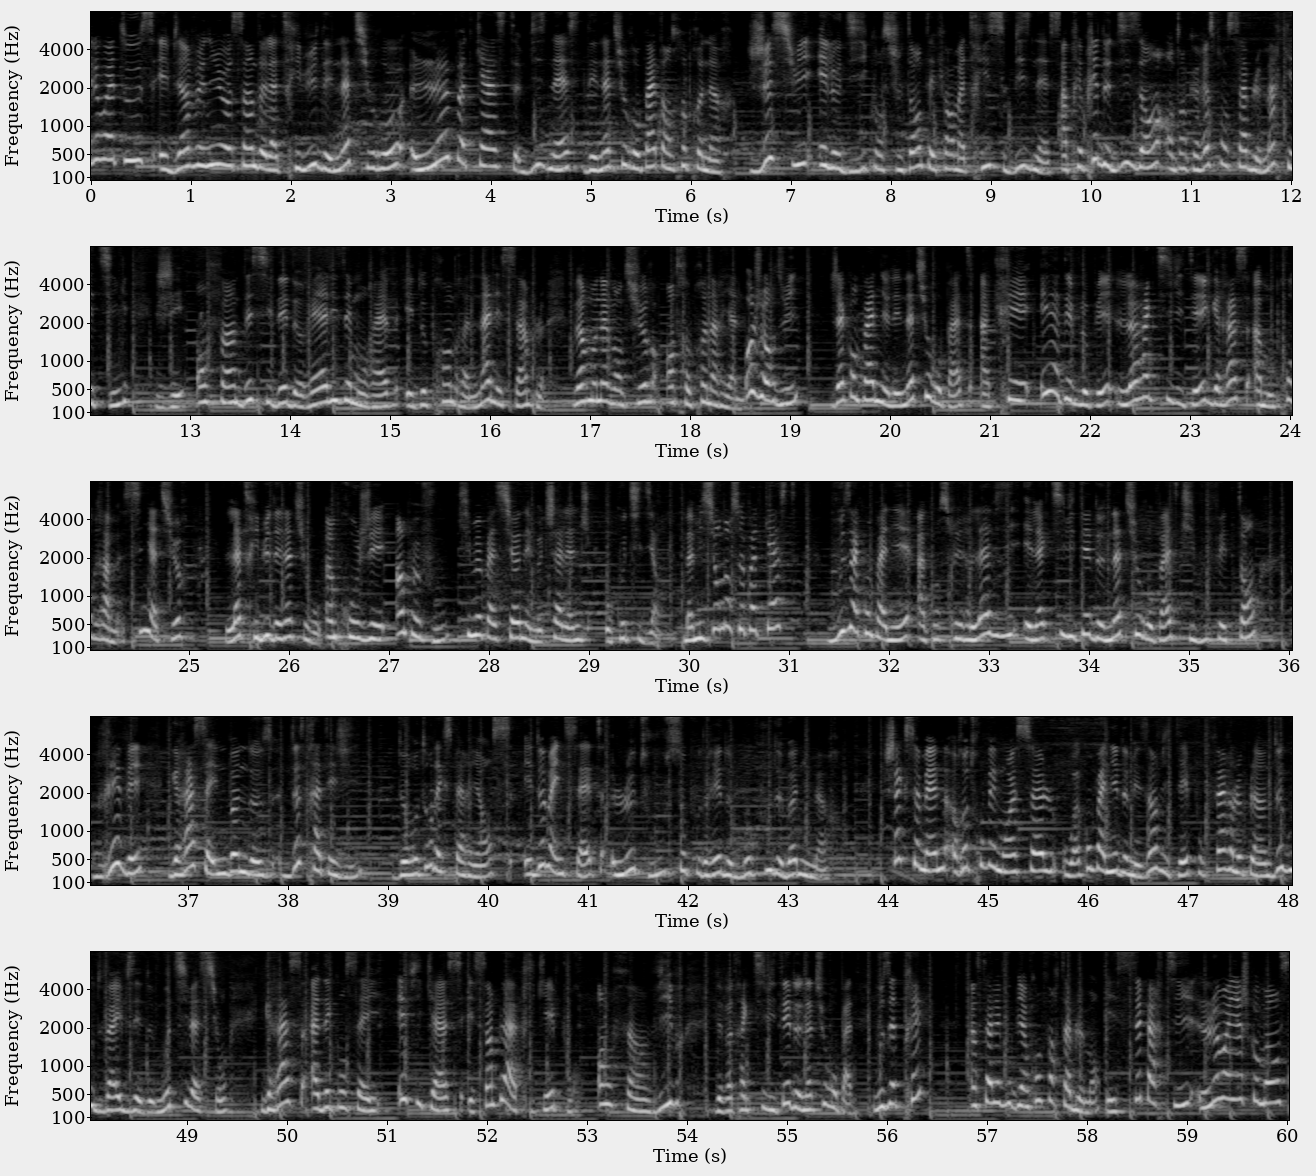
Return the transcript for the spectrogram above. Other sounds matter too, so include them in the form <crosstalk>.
Ele Hello à tous et bienvenue au sein de la tribu des Naturaux, le podcast business des naturopathes entrepreneurs. Je suis Elodie, consultante et formatrice business. Après près de 10 ans en tant que responsable marketing, j'ai enfin décidé de réaliser mon rêve et de prendre un aller simple vers mon aventure entrepreneuriale. Aujourd'hui, J'accompagne les naturopathes à créer et à développer leur activité grâce à mon programme signature, La Tribu des Naturaux. Un projet un peu fou qui me passionne et me challenge au quotidien. Mission dans ce podcast Vous accompagner à construire la vie et l'activité de naturopathe qui vous fait tant rêver grâce à une bonne dose de stratégie, de retour d'expérience et de mindset, le tout saupoudré de beaucoup de bonne humeur. Chaque semaine, retrouvez-moi seul ou accompagné de mes invités pour faire le plein de good vibes et de motivation grâce à des conseils efficaces et simples à appliquer pour enfin vivre de votre activité de naturopathe. Vous êtes prêts? Installez-vous bien confortablement et c'est parti, le voyage commence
